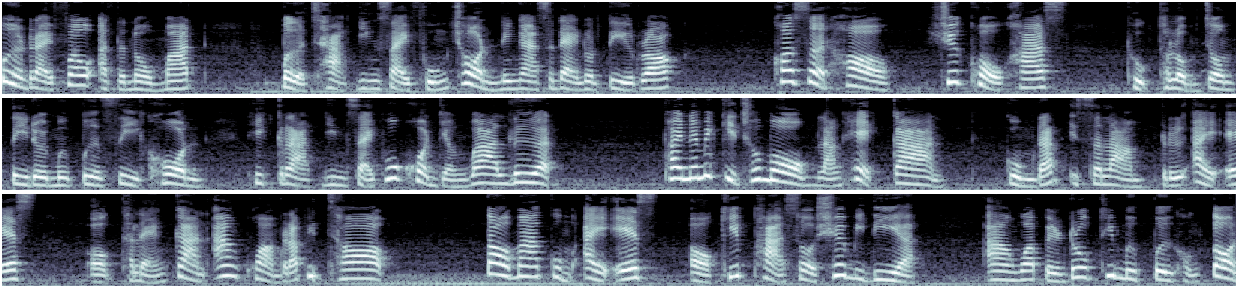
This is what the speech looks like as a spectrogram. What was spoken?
ปืนไรเฟิลอัตโนมัติ เปิดฉากยิงใส่ฝูงชนในงานแสดงดนตรีร็อกคอนเสิร์ตฮอลล์ชื่อโคคัส ถูกถล่มโจมตีโดยมือปืน 4 คน ที่กราดยิงใส่ผู้คนอย่างว่าเลือด ภายในไม่กี่ชั่วโมงหลังเหตุการณ์ กลุ่มรัฐอิสลามหรือ IS ออกแถลงการอ้างความรับผิดชอบ ต่อมากลุ่ม IS ออกคลิปผ่านโซเชียลมีเดีย อ้างว่าเป็นรูปที่มือปืนของตน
